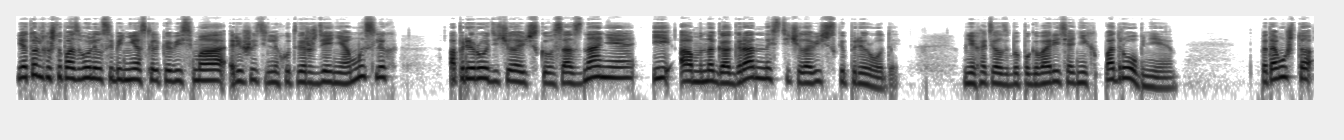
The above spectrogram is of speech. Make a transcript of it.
Я только что позволил себе несколько весьма решительных утверждений о мыслях, о природе человеческого сознания и о многогранности человеческой природы. Мне хотелось бы поговорить о них подробнее, потому что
